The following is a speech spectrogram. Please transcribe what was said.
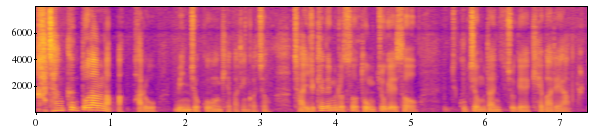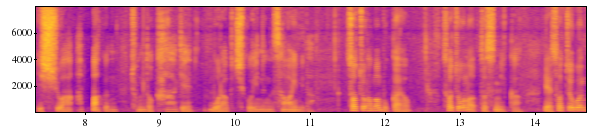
가장 큰 또 다른 압박 바로 민족공원 개발인 거죠. 자 이렇게 됨으로써 동쪽에서 국제무단지 쪽의 개발의 압- 이슈와 압박은 좀 더 강하게 몰아붙이고 있는 상황입니다. 서쪽 한번 볼까요? 서쪽은 어떻습니까? 예, 서쪽은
